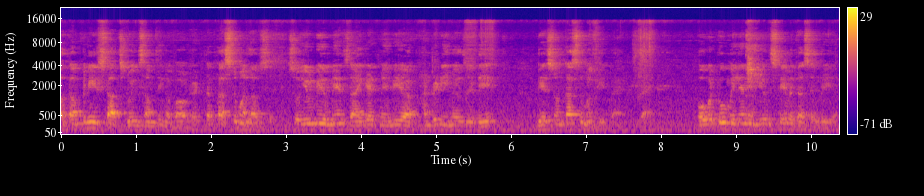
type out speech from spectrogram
a company starts doing something about it, the customer loves it. So you'll be amazed, I get maybe a hundred emails a day based on customer feedback, right? Over two million Indians stay with us every year.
